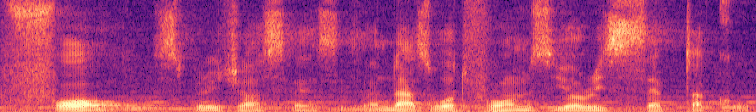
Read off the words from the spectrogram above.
Four spiritual senses, and that's what forms your receptacle.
